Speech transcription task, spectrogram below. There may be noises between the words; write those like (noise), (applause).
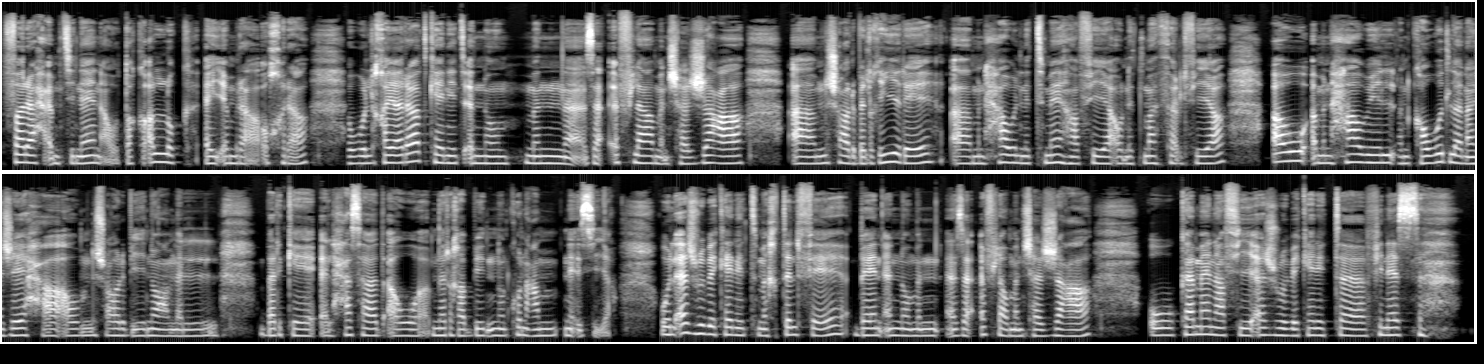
فرح امتنان أو تقلق أي امرأة أخرى؟ والخيارات كانت إنه من زقف لها منشجعها منشعر بالغيرة منحاول نتماهى فيها أو نتمثل فيها أو منحاول نقود لها نجاحها أو منشعر بنوع من البركة الحسد أو منرغب بإنه نكون عم نأذيها. والأجوبة كانت مختلفة بين إنه منزقف لها ومنشجعها وكمان في أجوبة كانت في ناس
